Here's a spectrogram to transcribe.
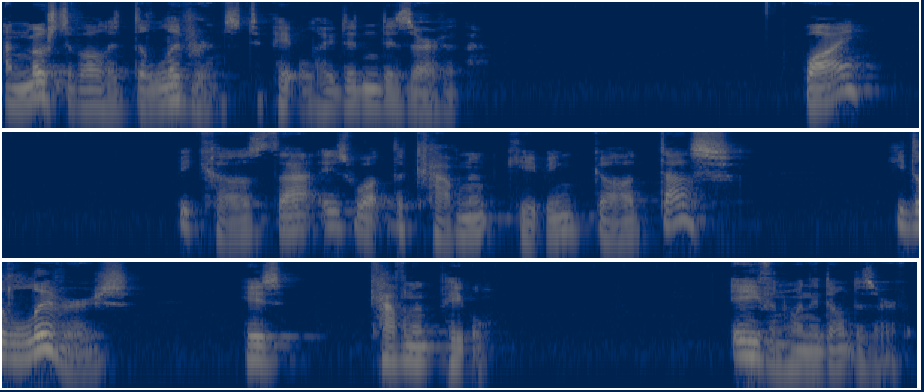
and most of all, His deliverance to people who didn't deserve it. Why? Because that is what the covenant keeping God does. He delivers His covenant people, even when they don't deserve it.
